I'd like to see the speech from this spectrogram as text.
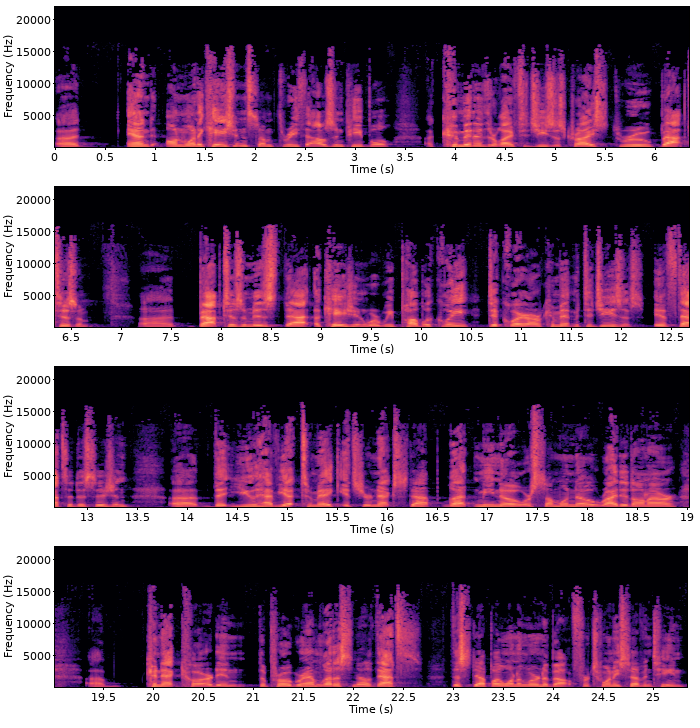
Uh, and on one occasion, some 3,000 people uh, committed their life to Jesus Christ through baptism. Uh, baptism is that occasion where we publicly declare our commitment to Jesus. If that's a decision uh, that you have yet to make, it's your next step, let me know or someone know. Write it on our uh, Connect card in the program. Let us know. That's the step I want to learn about for 2017.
